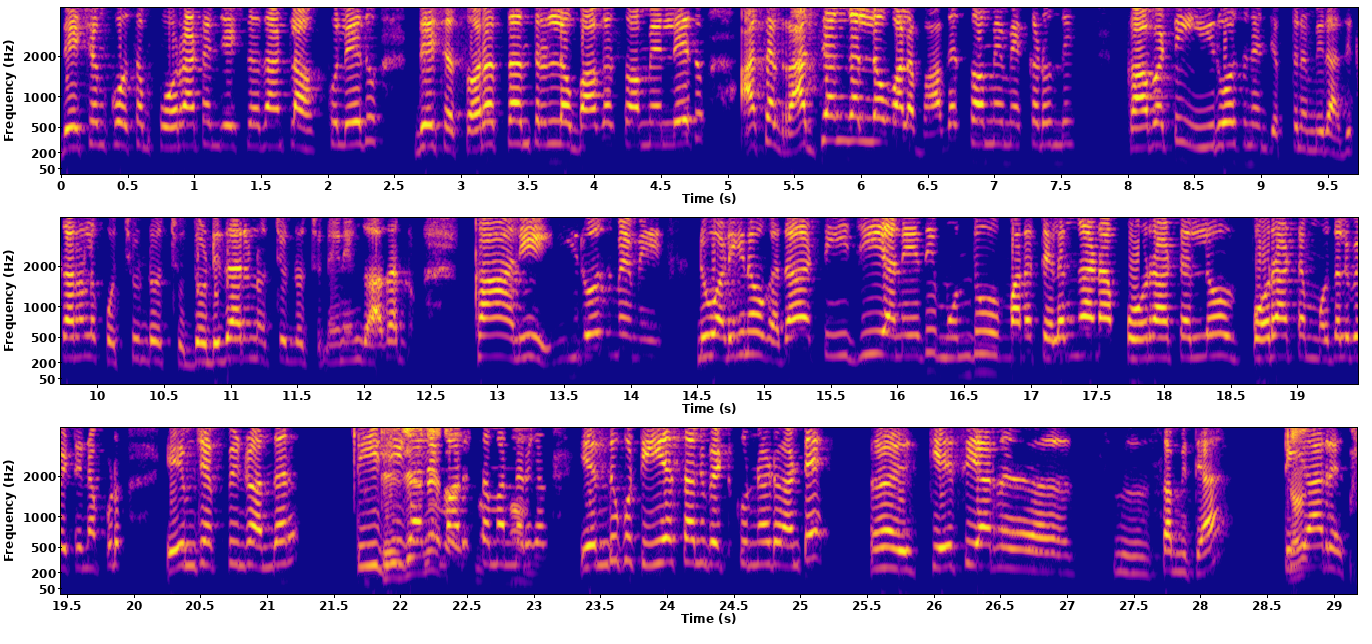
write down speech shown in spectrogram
దేశం కోసం పోరాటం చేసిన దాంట్లో హక్కు లేదు. దేశ స్వతంత్రంలో భాగస్వామ్యం లేదు. అసలు రాజ్యాంగంలో వాళ్ళ భాగస్వామ్యం ఎక్కడుంది? కాబట్టి ఈ రోజు నేను చెప్తున్నా మీరు అధికారంలోకి వచ్చి ఉండొచ్చు. దొడ్డిదారిని వచ్చి ఉండొచ్చు. నేనేం కాదన్ను. కానీ ఈ రోజు మేము నువ్వు అడిగినావు కదా టీజీ అనేది ముందు మన తెలంగాణ పోరాటంలో పోరాటం మొదలు పెట్టినప్పుడు ఏం చెప్పిండ్రు అందరు? టీజీ TG గానే అనే మారుస్తామన్నారు. కదా. ఎందుకు టిఎస్ అని పెట్టుకున్నాడు అంటే కేసీఆర్ సమితి టిఆర్ఎస్.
